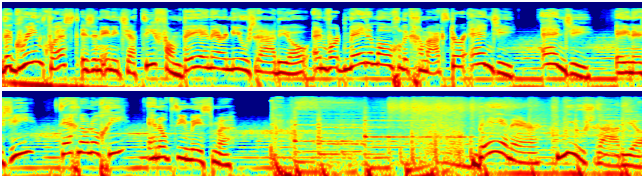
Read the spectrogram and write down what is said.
The Green Quest is een initiatief van BNR Nieuwsradio en wordt mede mogelijk gemaakt door Angie. Angie, energie, technologie en optimisme. BNR Nieuwsradio.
